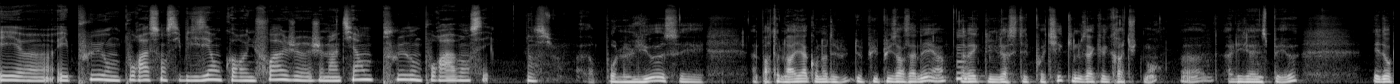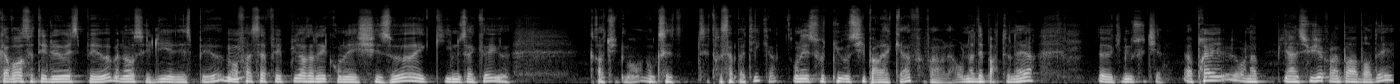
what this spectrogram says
et, euh, et plus on pourra sensibiliser, encore une fois, je, je maintiens, plus on pourra avancer. Bien sûr. Alors, pour le lieu, c'est un partenariat qu'on a de- depuis plusieurs années hein, avec l'Université de Poitiers qui nous accueille gratuitement euh, à l'INSPE. Et donc avant c'était le SPE, maintenant c'est l'INSPE. Mais enfin ça fait plusieurs années qu'on est chez eux et qui nous accueillent euh, gratuitement. Donc c'est très sympathique. hein. On est soutenu aussi par la CAF. Enfin voilà, on a des partenaires euh, qui nous soutiennent. Après, il y a un sujet qu'on n'a pas abordé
